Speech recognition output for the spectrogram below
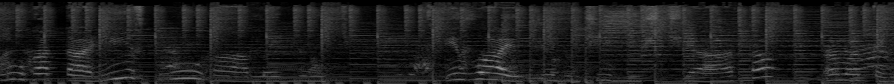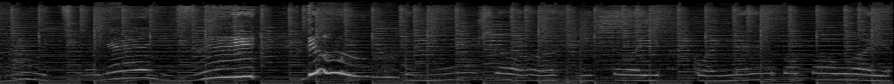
Плугатарі з плугами йдуть. Співають ідучі дівчата, а матері веселять з світає, коне попалає,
